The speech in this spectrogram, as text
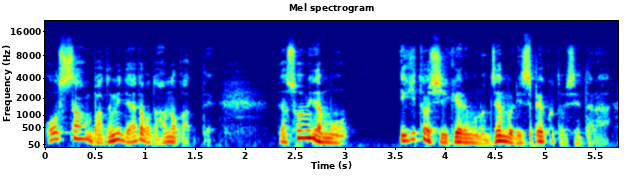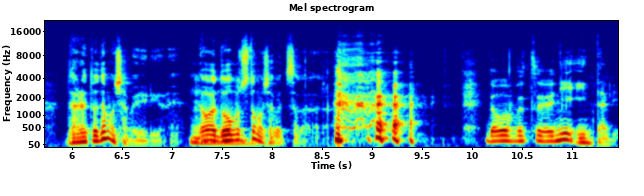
おっさんバドミントンやったことあんのか？って。だそういう意味ではもう生きとし生けるもの全部リスペクトしてたら誰とでも喋れるよね、で俺動物とも喋ってたから。動物にインタビュー。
